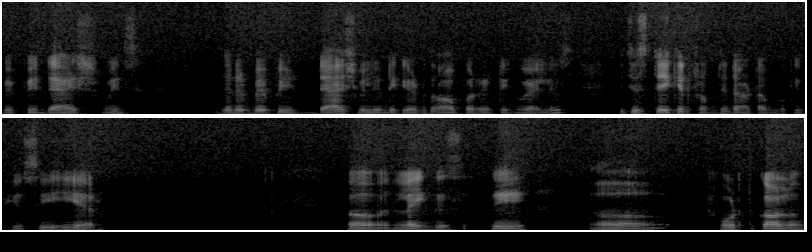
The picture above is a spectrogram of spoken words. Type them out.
by P dash means Zn by P dash will indicate the operating values which is taken from the data book. If you see here uh, like this the uh, fourth column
